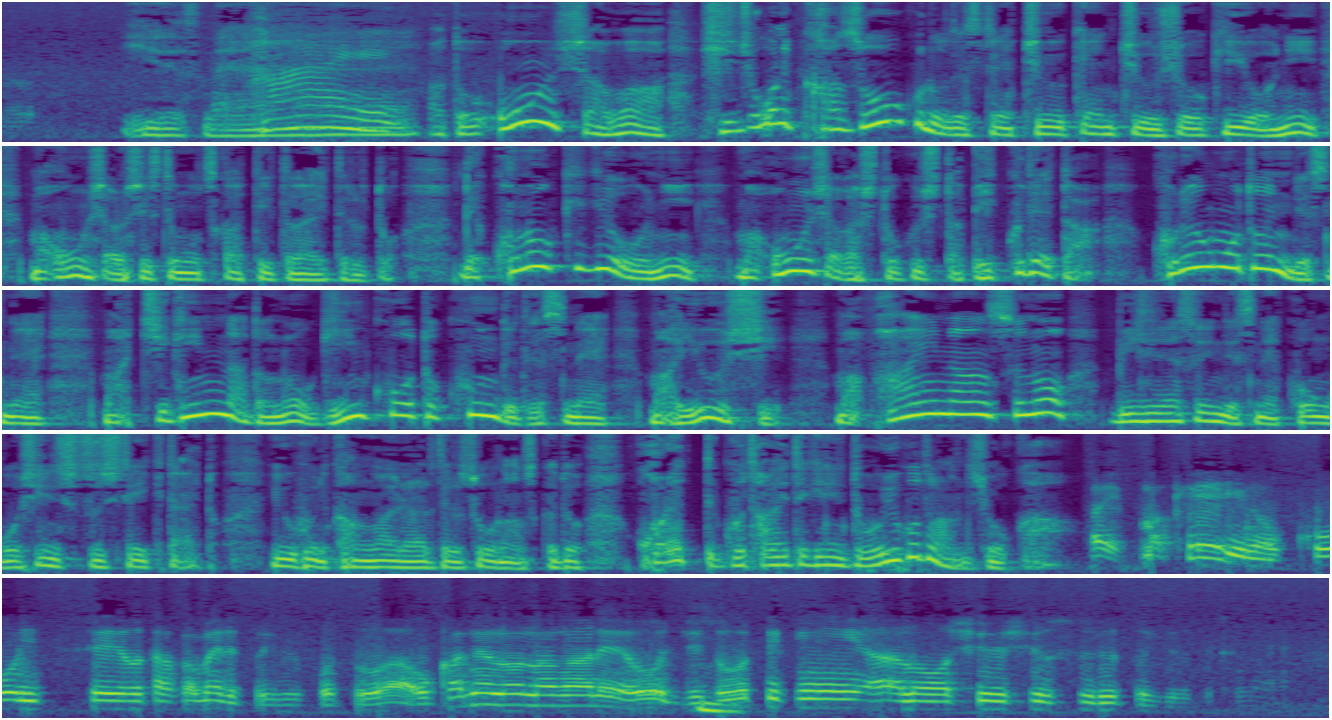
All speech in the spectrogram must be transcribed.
いいですね。はい。あと、御社は非常に数多くのですね、中堅中小企業に、まあ、御社のシステムを使っていただいていると。で、この企業に、まあ、御社が取得したビッグデータ、これをもとにですね、まあ、地銀などの銀行と組んでですね、まあ、融資、まあ、ファイナンスのビジネスにですね、今後進出していきたいというふうに考えられているそうなんですけど、これって具体的にどういうことなんでしょうか？はい。まあ、経理の効率性を高めるということは、お金の流れを自動的に、あの収集するというですね、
